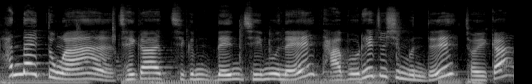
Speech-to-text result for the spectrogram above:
한 달 동안 제가 지금 낸 질문에 답을 해주신 분들 저희가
